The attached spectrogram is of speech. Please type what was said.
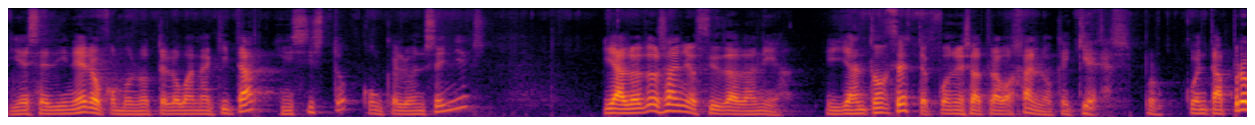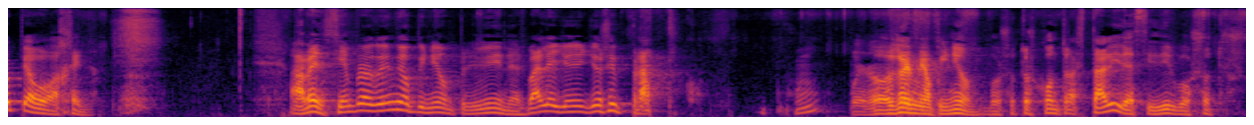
Y ese dinero, como no te lo van a quitar, insisto, con que lo enseñes, y a los dos años ciudadanía. Y ya entonces te pones a trabajar en lo que quieras, por cuenta propia o ajena. A ver, siempre os doy mi opinión, Prilines, ¿vale? Yo, yo soy práctico. Pues os doy mi opinión. Vosotros contrastar y decidir vosotros,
